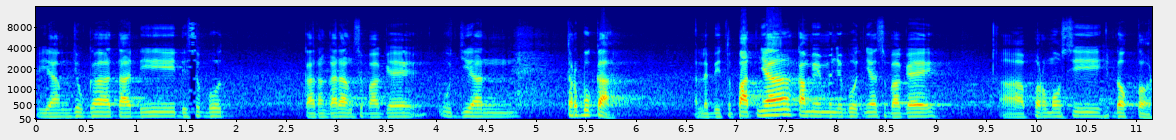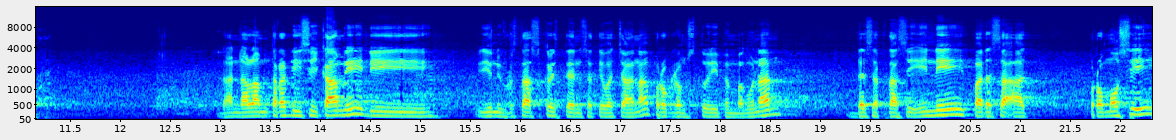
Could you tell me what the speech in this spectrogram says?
yang juga tadi disebut kadang-kadang sebagai ujian terbuka. Lebih tepatnya kami menyebutnya sebagai uh, promosi doktor. Dan dalam tradisi kami di Universitas Kristen Setiwacana, program studi pembangunan, desertasi ini pada saat promosi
